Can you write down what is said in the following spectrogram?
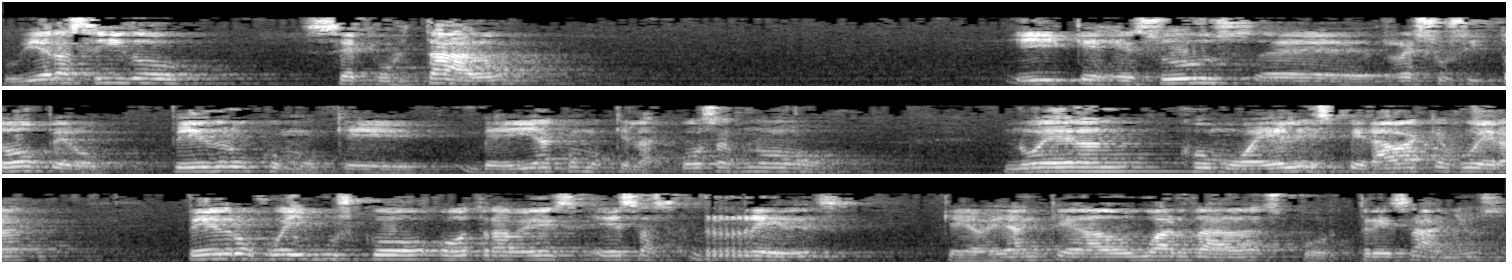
hubiera sido sepultado, y que Jesús eh, resucitó, pero Pedro como que veía como que las cosas no, no eran como él esperaba que fueran, Pedro fue y buscó otra vez esas redes que habían quedado guardadas por tres años,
